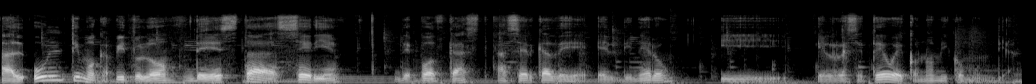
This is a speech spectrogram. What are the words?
al último capítulo de esta serie de podcast acerca de el dinero y el reseteo económico mundial.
